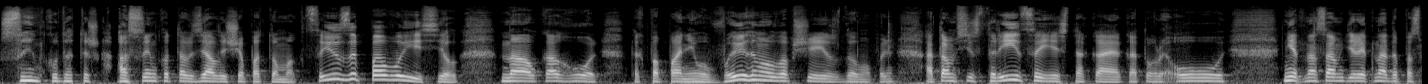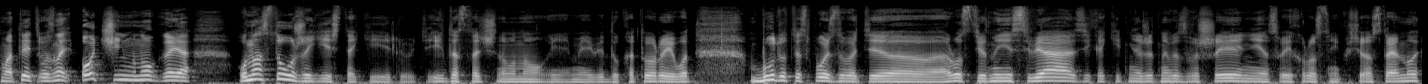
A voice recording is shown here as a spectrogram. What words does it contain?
сын, куда ты ж? А сынку-то взял еще потом акцизы повысил на алкоголь. Так папаня его выгнал вообще из дома. поним- А там сестрица есть такая, которая, ой. Нет, на самом деле это надо посмотреть. Вы знаете, очень многое у нас тоже есть такие люди, их достаточно много, я имею в виду, которые вот будут использовать э, родственные связи, какие-то неожиданные возвышения своих родственников, все остальное,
